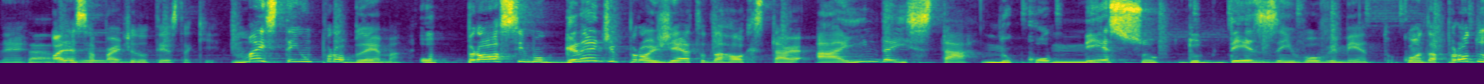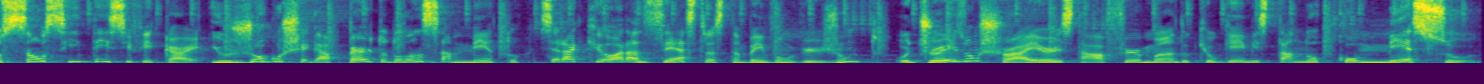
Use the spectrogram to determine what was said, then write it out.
né? Tá, Olha essa beleza. parte do texto aqui. Mas tem um problema. O próximo grande projeto da Rockstar ainda está no começo do desenvolvimento. Quando a produção se intensificar e o jogo chegar perto do lançamento, será que horas extras também vão vir junto? O Jason Schreier está afirmando que o game está no começo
